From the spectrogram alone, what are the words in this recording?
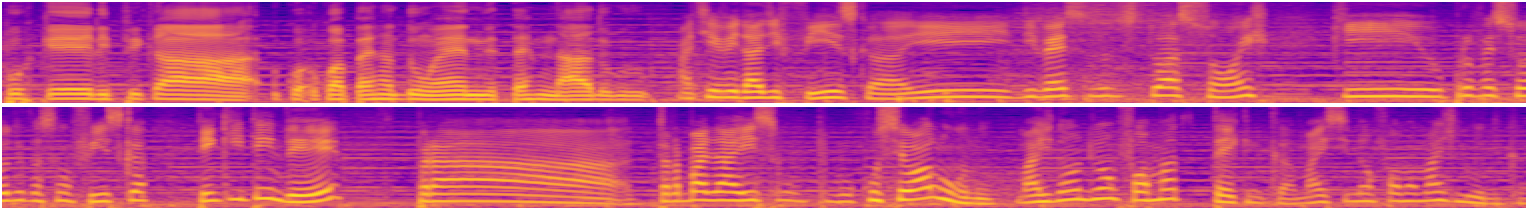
porque ele fica com a perna doendo em determinado atividade física e diversas outras situações que o professor de educação física tem que entender para trabalhar isso com seu aluno, mas não de uma forma técnica, mas sim de uma forma mais lúdica.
